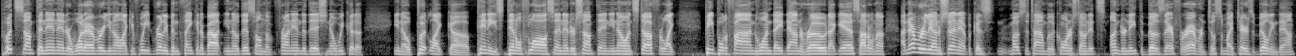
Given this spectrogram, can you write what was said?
put something in it or whatever. You know, like if we'd really been thinking about, you know, this on the front end of this, you know, we could have, you know, put like uh, Penny's dental floss in it or something, you know, and stuff for like people to find one day down the road, I guess. I don't know. I never really understand that because most of the time with a cornerstone, it's underneath the building, there forever until somebody tears the building down.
